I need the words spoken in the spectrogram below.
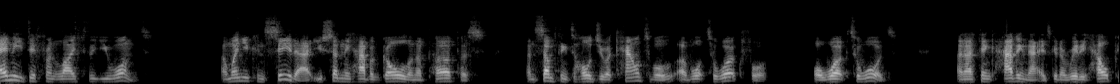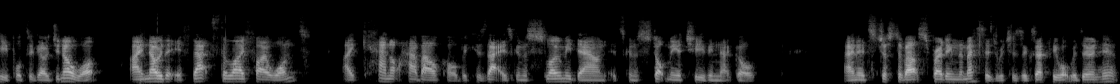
any different life that you want. And when you can see that, you suddenly have a goal and a purpose and something to hold you accountable of what to work for or work towards. And I think having that is going to really help people to go, do you know what? I know that if that's the life I want, I cannot have alcohol because that is going to slow me down. It's going to stop me achieving that goal. And it's just about spreading the message, which is exactly what we're doing here.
